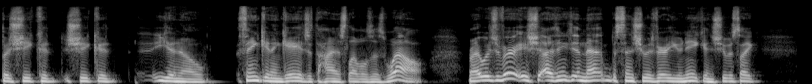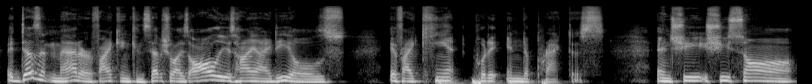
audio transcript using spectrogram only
but she could she could you know think and engage at the highest levels as well, right? Which is very I think in that sense she was very unique, and she was like, it doesn't matter if I can conceptualize all these high ideals if I can't put it into practice. And she she saw,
